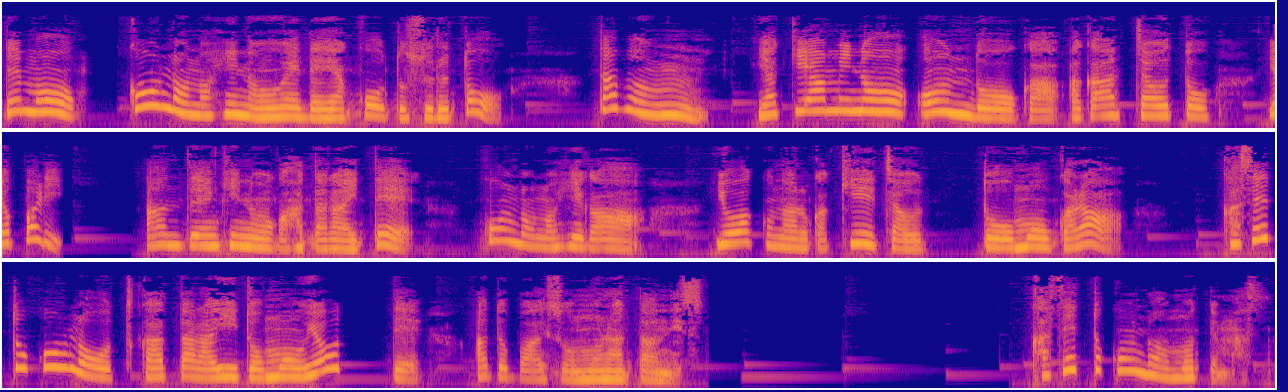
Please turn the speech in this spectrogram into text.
でも、コンロの火の上で焼こうとすると、多分、焼き網の温度が上がっちゃうと、やっぱり安全機能が働いて、コンロの火が弱くなるか消えちゃうと思うから、カセットコンロを使ったらいいと思うよってアドバイスをもらったんです。カセットコンロは持ってます。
